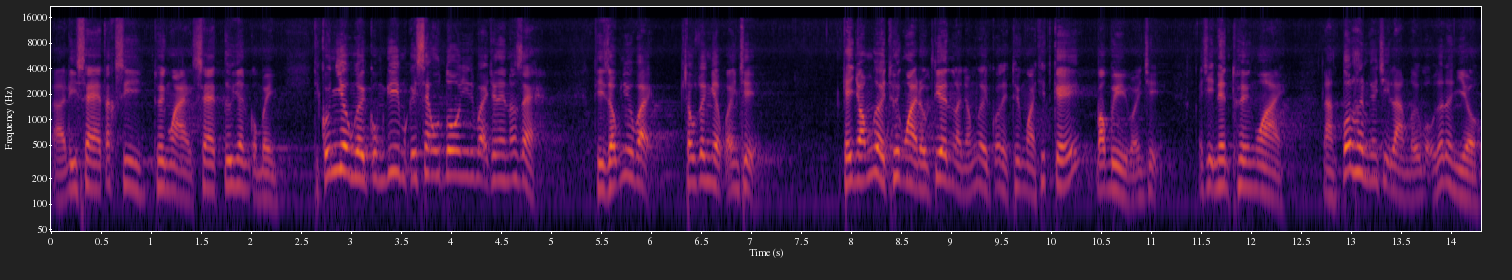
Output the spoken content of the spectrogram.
à, đi xe taxi thuê ngoài xe tư nhân của mình thì có nhiều người cùng đi một cái xe ô tô như vậy cho nên nó rẻ. Thì giống như vậy trong doanh nghiệp của anh chị. Cái nhóm người thuê ngoài đầu tiên là nhóm người có thể thuê ngoài thiết kế bao bì của anh chị. Anh chị nên thuê ngoài làm tốt hơn các anh chị làm nội bộ rất là nhiều.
